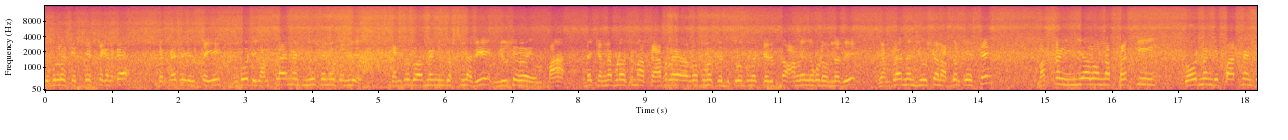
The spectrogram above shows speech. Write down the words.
గూగుల్లో సెర్చ్ చేస్తే కనుక డెఫినెట్లీ తెలుస్తాయి. ఇంకోటి ఎంప్లాయ్మెంట్ న్యూస్ అనేది ఉంది. సెంట్రల్ గవర్నమెంట్ నుంచి వస్తుంది అది. న్యూస్ మా అంటే చిన్నప్పుడు వచ్చి మా పేపర్ల రూపంలో బుక్ రూపంలో చదివితే ఆన్లైన్లో కూడా ఉంది అది. ఎంప్లాయ్మెంట్ న్యూస్ కానీ అబ్జర్వ్ చేస్తే మొత్తం ఇండియాలో ఉన్న ప్రతి గవర్నమెంట్ డిపార్ట్మెంట్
